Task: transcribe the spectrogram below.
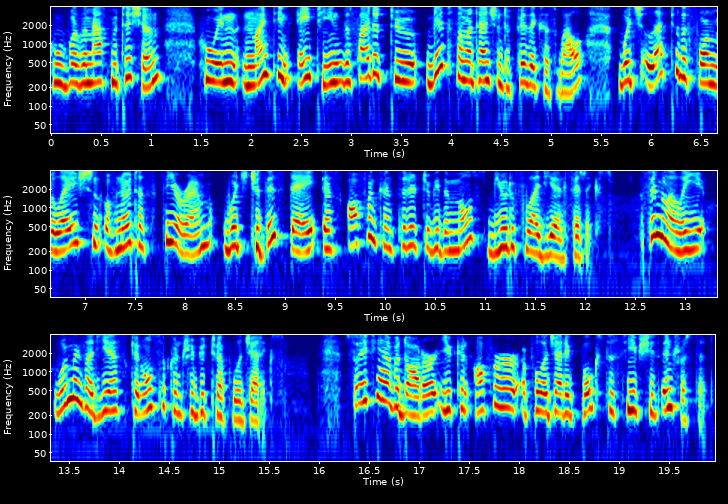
who was a mathematician who in 1918 decided to give some attention to physics as well, which led to the formulation of Noether's theorem, which to this day is often considered to be the most beautiful idea in physics. Similarly, women's ideas can also contribute to apologetics. So if you have a daughter, you can offer her apologetic books to see if she's interested.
